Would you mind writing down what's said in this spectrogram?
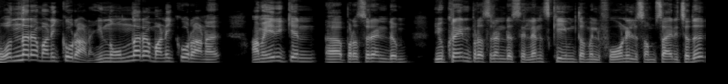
ഒന്നര മണിക്കൂറാണ്. ഇന്ന് ഒന്നര മണിക്കൂറാണ് അമേരിക്കൻ പ്രസിഡന്റും യുക്രൈൻ പ്രസിഡന്റ് സെലൻസ്കിയും തമ്മിൽ ഫോണിൽ സംസാരിച്ചത്.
